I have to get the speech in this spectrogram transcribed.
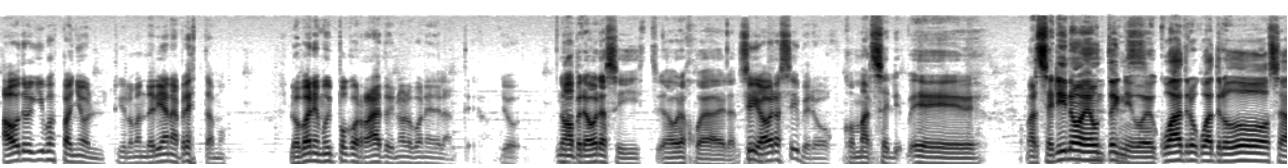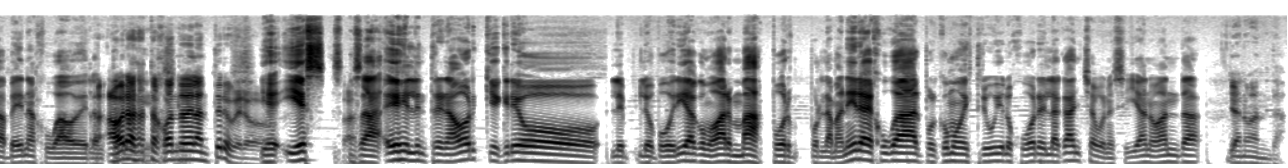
a otro equipo español, que lo mandarían a préstamo. Lo pone muy poco rato y no lo pone delantero. Yo, No, pero ahora sí, ahora juega adelante. Sí, ahora sí, pero Con Marcel, eh, Marcelino es un técnico de 4-4-2, o sea, apenas jugado delantero. ahora aquí, está jugando sí. delantero, pero Y, y es, Ah. o sea, es el entrenador que creo le, lo podría acomodar más por, por la manera de jugar, por cómo distribuye los jugadores en la cancha. Bueno, si ya no anda, ya no anda.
